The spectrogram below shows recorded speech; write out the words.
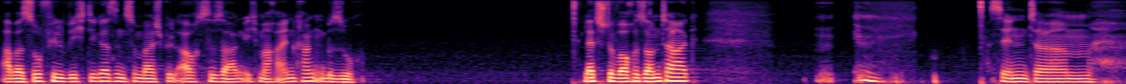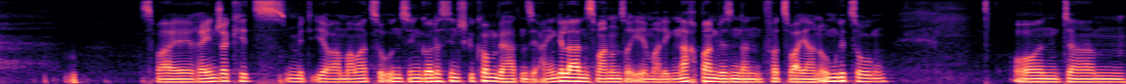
aber so viel wichtiger sind zum Beispiel auch zu sagen, ich mache einen Krankenbesuch. Letzte Woche Sonntag sind ähm, zwei Ranger-Kids mit ihrer Mama zu uns in den Gottesdienst gekommen. Wir hatten sie eingeladen, es waren unsere ehemaligen Nachbarn. Wir sind dann vor zwei Jahren umgezogen. Und ähm,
